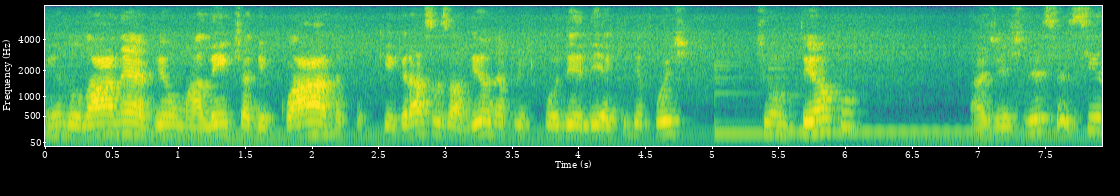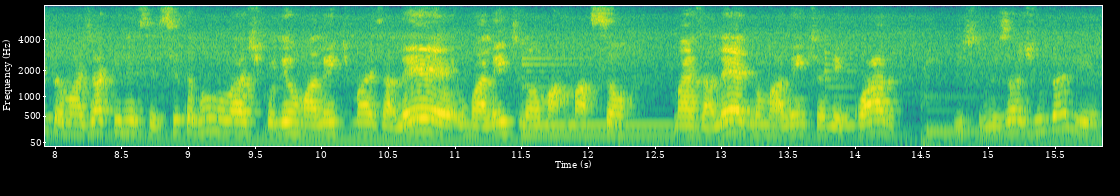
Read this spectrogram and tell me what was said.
indo lá né, ver uma lente adequada, porque graças a Deus, né, para a gente poder ler aqui depois de um tempo, a gente necessita, mas já que necessita, vamos lá escolher uma lente mais alegre, uma lente não, uma armação mais alegre, uma lente adequada, isso nos ajuda a ler.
